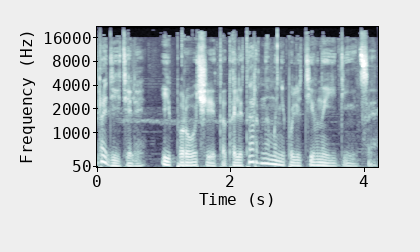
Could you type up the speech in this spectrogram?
родители и прочие тоталитарно-манипулятивные единицы.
